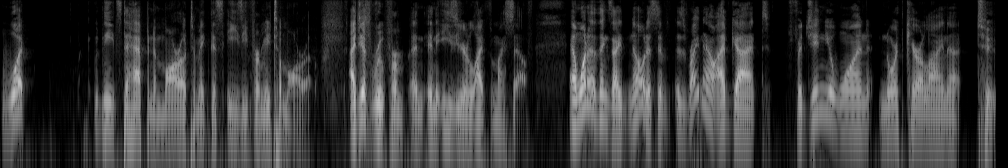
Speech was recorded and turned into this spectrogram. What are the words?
what needs to happen tomorrow to make this easy for me tomorrow? I just root for an, an easier life for myself. And one of the things I noticed is, right now I've got Virginia one, North Carolina two.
